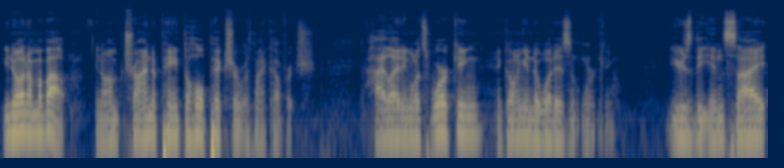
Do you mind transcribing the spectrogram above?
You know what I'm about. You know, I'm trying to paint the whole picture with my coverage, highlighting what's working and going into what isn't working. Use the insight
